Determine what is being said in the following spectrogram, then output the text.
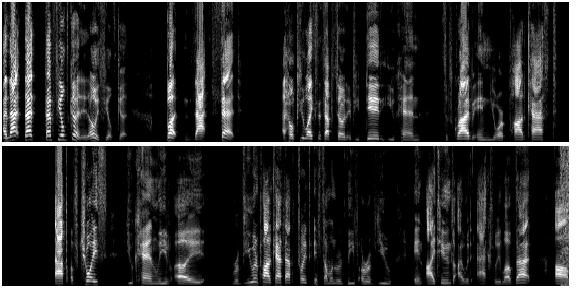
And that that that feels good. It always feels good. But that said, I hope you liked this episode. If you did, you can subscribe in your podcast app of choice. You can leave a review in a podcast app of choice. If someone would leave a review in iTunes, I would actually love that. Um,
